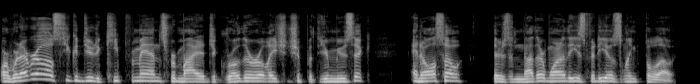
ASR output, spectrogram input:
or whatever else you could do to keep fans reminded to grow their relationship with your music. And also, there's another one of these videos linked below,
